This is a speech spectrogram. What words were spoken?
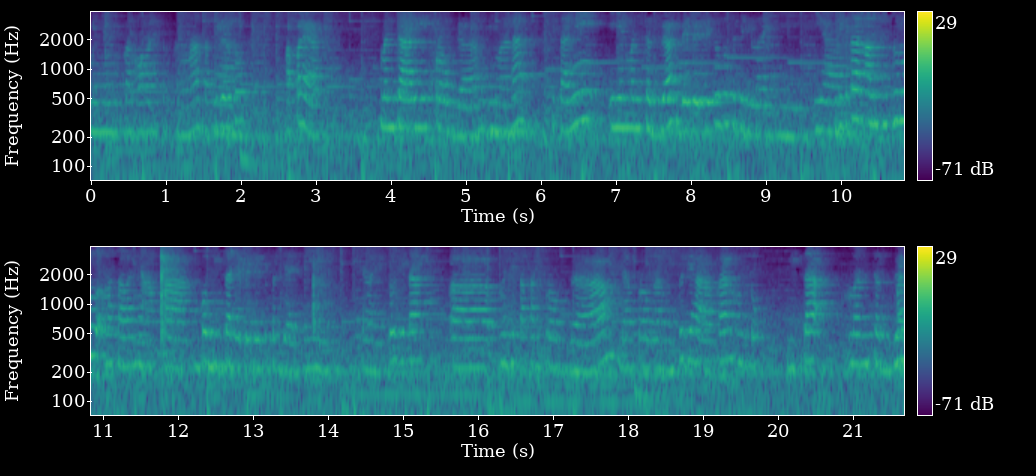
menyembuhkan orang yang terkena tapi Ya. kita tuh apa ya mencari program di mana kita nih ingin mencegah DBD itu untuk terjadi lagi iya jadi kita analisis dulu masalahnya apa kok bisa DBD itu terjadi nah itu kita eh, menciptakan program dan program itu diharapkan untuk bisa mencegah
